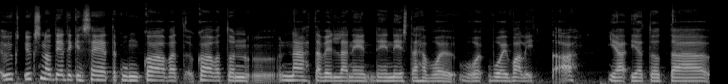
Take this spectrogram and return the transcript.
yks, yksi on tietenkin se, että kun kaavat, kaavat on nähtävillä, niin, niin niistähän voi, voi, voi valittaa. Ja, ja tota,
